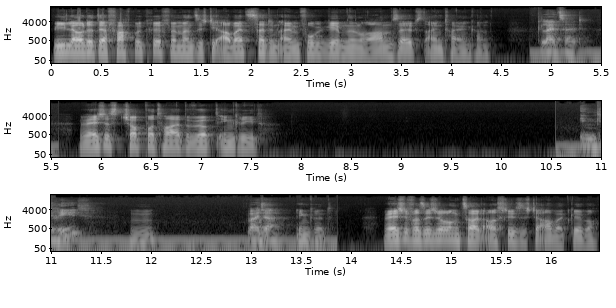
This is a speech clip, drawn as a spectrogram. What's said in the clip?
Wie lautet der Fachbegriff, wenn man sich die Arbeitszeit in einem vorgegebenen Rahmen selbst einteilen kann? Gleitzeit. Welches Jobportal bewirbt Ingrid? Ingrid? Mhm. Weiter. Ingrid. Welche Versicherung zahlt ausschließlich der Arbeitgeber?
